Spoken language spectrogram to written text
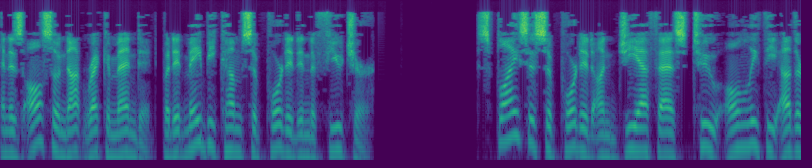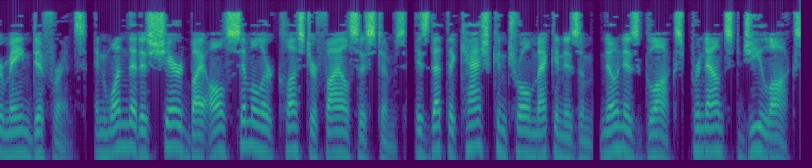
and is also not recommended but it may become supported in the future. Splice is supported on GFS2 only the other main difference, and one that is shared by all similar cluster file systems, is that the cache control mechanism, known as GLOCKS pronounced G-locks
